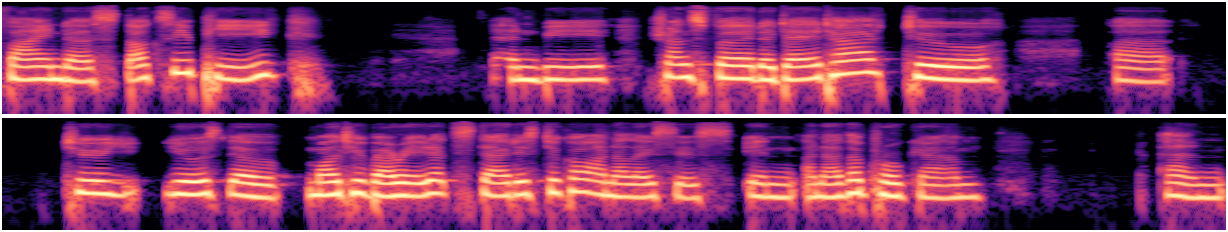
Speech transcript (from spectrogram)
find the STOCSY peak, and we transfer the data to uh, to use the multivariate statistical analysis in another program, and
